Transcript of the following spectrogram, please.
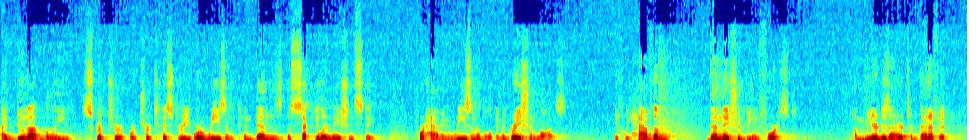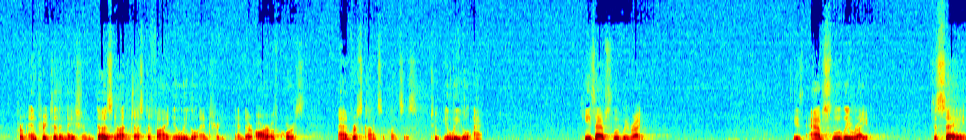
I do not believe Scripture or church history or reason condemns a secular nation state for having reasonable immigration laws. If we have them, then they should be enforced. A mere desire to benefit from entry to the nation does not justify illegal entry, and there are, of course, adverse consequences to illegal action. He's absolutely right. He's absolutely right to say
